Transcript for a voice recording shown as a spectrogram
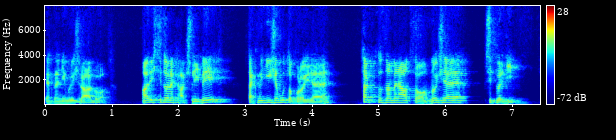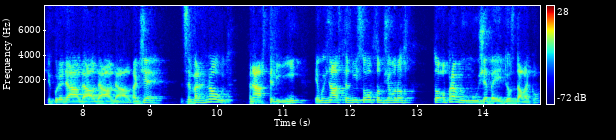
jak na něj budeš reagovat. A když ti to necháš líbit, tak vidíš, že mu to projde, tak to znamená co? No, že přitvrdí, že půjde dál, dál, dál, dál. Takže zvrhnout v násilí je možná silný slovo v tom, že ono to opravdu může být dost daleko.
